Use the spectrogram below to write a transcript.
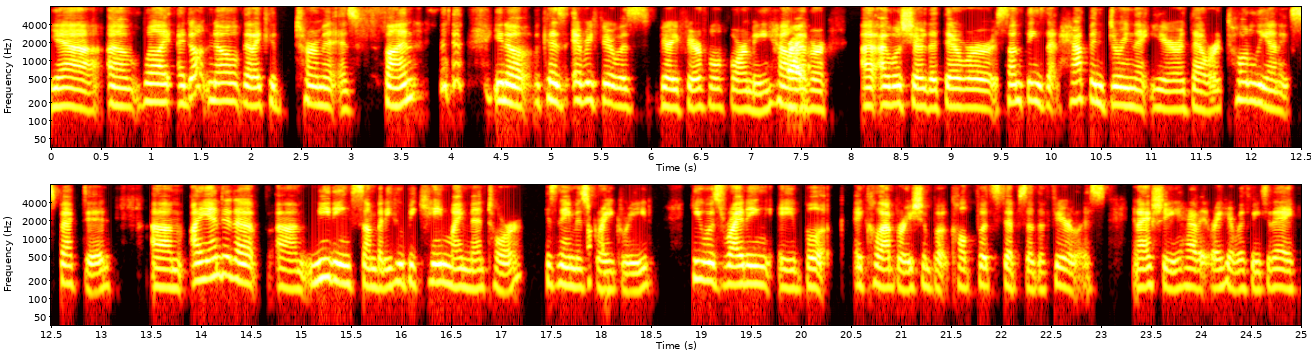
Yeah. Um, well, I, I don't know that I could term it as fun, you know, because every fear was very fearful for me. However, I, I will share that there were some things that happened during that year that were totally unexpected. Um, I ended up um, meeting somebody who became my mentor. His name is Greg Reid. He was writing a book, a collaboration book called Footsteps of the Fearless. And I actually have it right here with me today.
